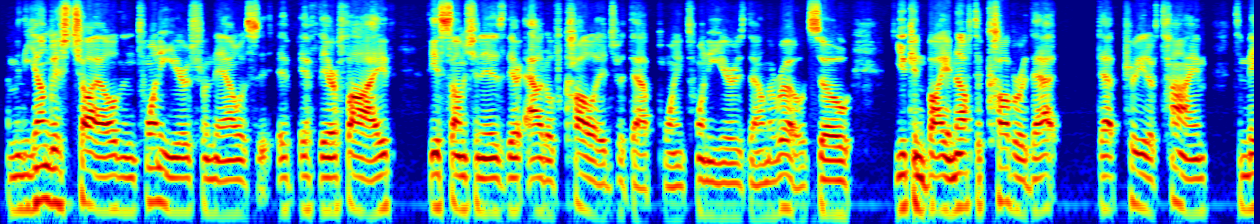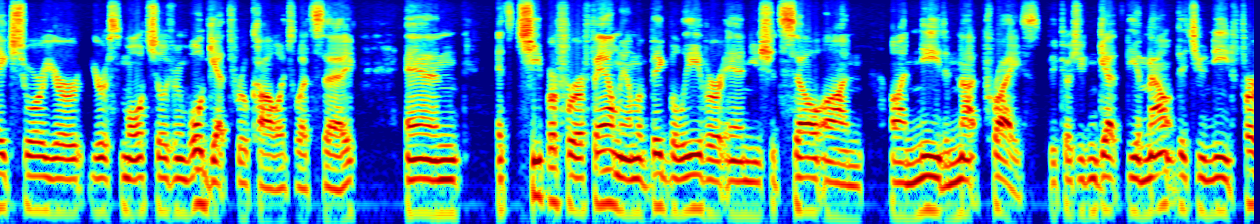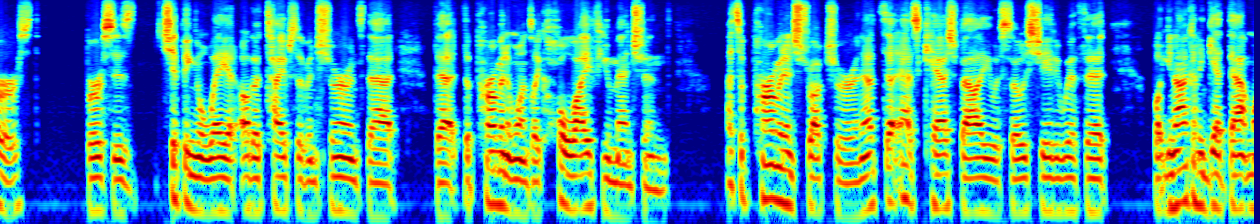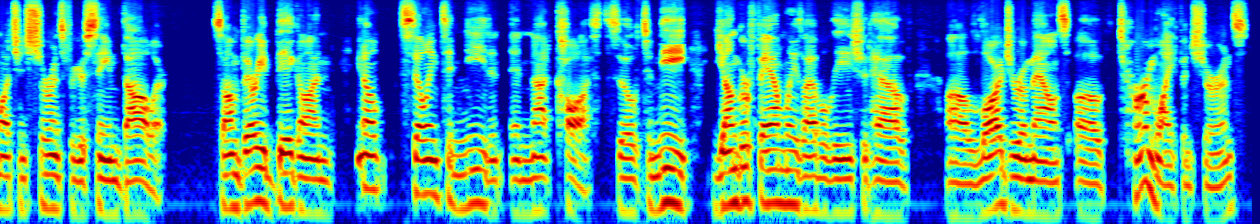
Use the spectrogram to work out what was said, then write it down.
I mean, the youngest child in 20 years from now is if, if they're five, the assumption is they're out of college at that point, 20 years down the road. So you can buy enough to cover that that period of time to make sure your your small children will get through college, let's say, and it's cheaper for a family. I'm a big believer in you should sell on on need and not price because you can get the amount that you need first versus chipping away at other types of insurance that that the permanent ones like whole life you mentioned. That's a permanent structure and that that has cash value associated with it but you're not going to get that much insurance for your same dollar. So i'm very big on you know selling to need and, and not cost so to me younger families i believe should have uh, larger amounts of term life insurance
